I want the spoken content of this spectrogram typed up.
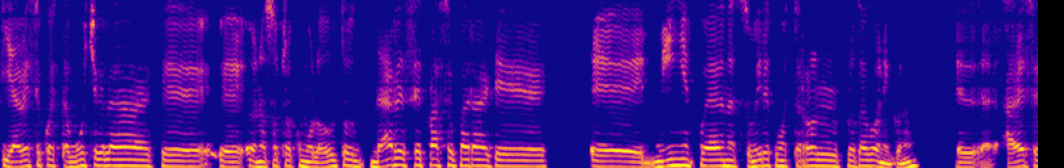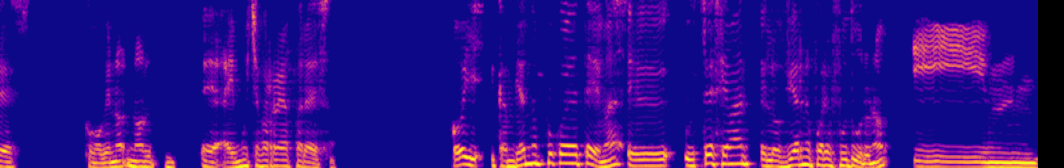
y a veces cuesta mucho que, la, que eh, nosotros como los adultos dar ese paso para que eh, niñas puedan asumir como este rol protagónico, ¿no? Eh, a veces como que no, no hay muchas barreras para eso. Oye, cambiando un poco de tema, ustedes se llaman Los Viernes por el Futuro, ¿no? Y mm,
